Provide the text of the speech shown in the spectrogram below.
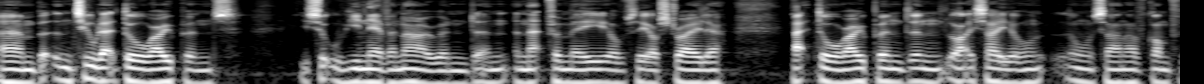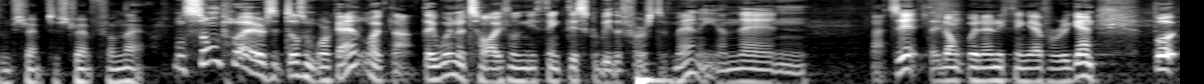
Um, but until that door opens, you sort of you never know. And, and, and that for me, obviously Australia, that door opened, and like I say, all, all of a sudden I've gone from strength to strength from that. Well, some players it doesn't work out like that. They win a title, and you think this could be the first of many, and then that's it. They don't win anything ever again. But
